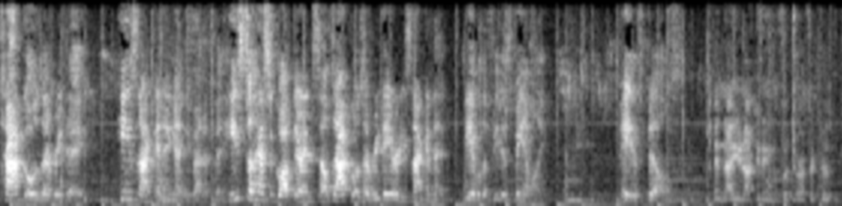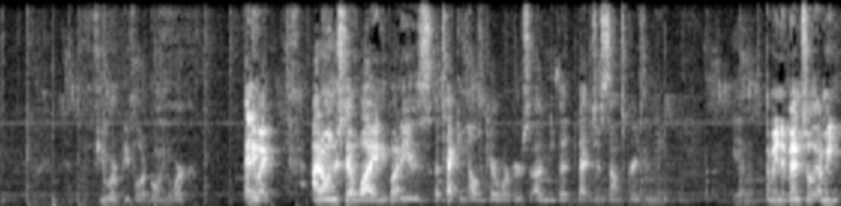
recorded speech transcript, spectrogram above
tacos every day he's not getting any benefit he still has to go out there and sell tacos every day or he's not going to be able to feed his family pay his bills And now you're not getting the foot traffic because fewer people are going to work. Anyway, I don't understand why anybody is attacking healthcare workers. Uh, that that just sounds crazy to me. Yeah. I mean, eventually, I mean,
